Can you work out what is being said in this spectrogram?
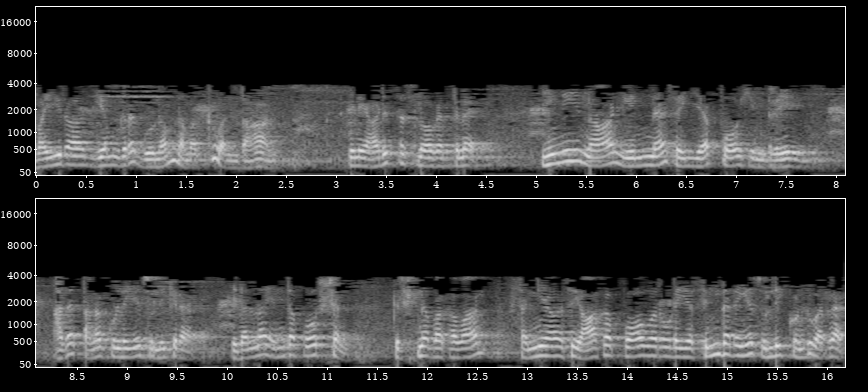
வைராகியம்ங்கிற குணம் நமக்கு வந்தால். இனி அடுத்த ஸ்லோகத்துல இனி நான் என்ன செய்ய போகின்றேன்? அத தனக்குள்ளேயே சொல்லிக்கிறார். இதெல்லாம் எந்த போர்ஷன் கிருஷ்ண பகவான் சன்னியாசி ஆக போவருடைய சிந்தனைய சொல்லி கொண்டு வர்றார்.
